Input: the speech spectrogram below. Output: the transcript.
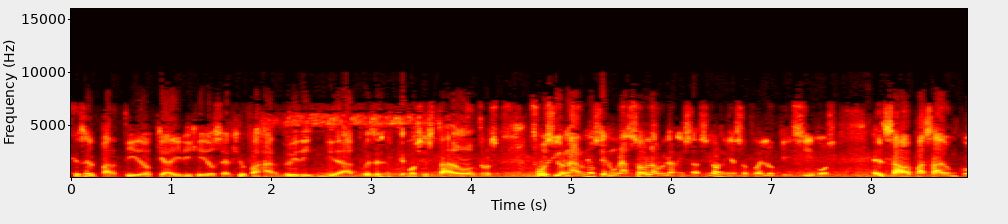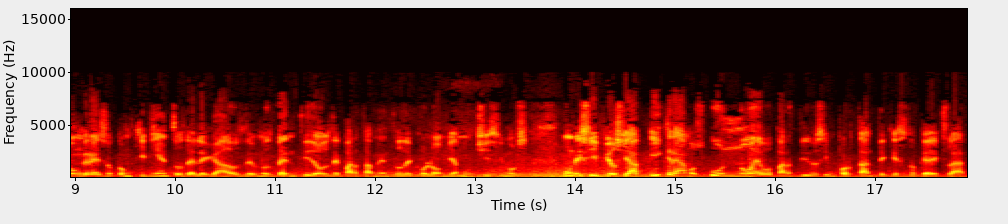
que es el partido que ha dirigido Sergio Fajardo y Dignidad, pues en el que hemos estado otros, fusionarnos en una sola organización. Y eso fue lo que hicimos el sábado pasado, un congreso con 500 delegados de unos 22 departamentos de Colombia, muchísimos municipios, ya, y creamos un nuevo partido. Es importante que esto quede claro.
